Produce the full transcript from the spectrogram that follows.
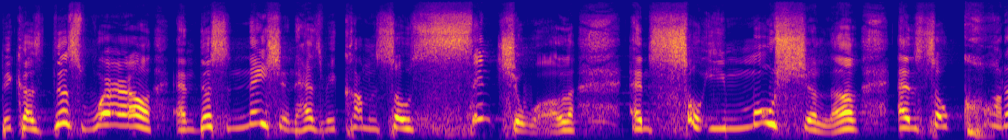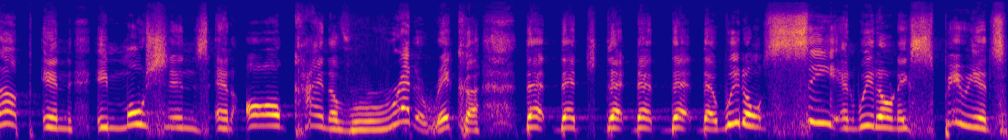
Because this world and this nation has become so sensual and so emotional and so caught up in emotions and all kind of rhetoric uh, that, that, that, that, that, that we don't see and we don't experience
